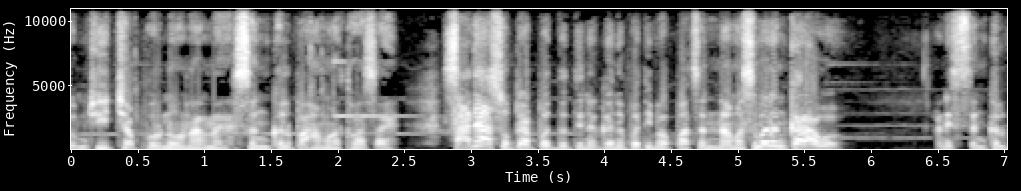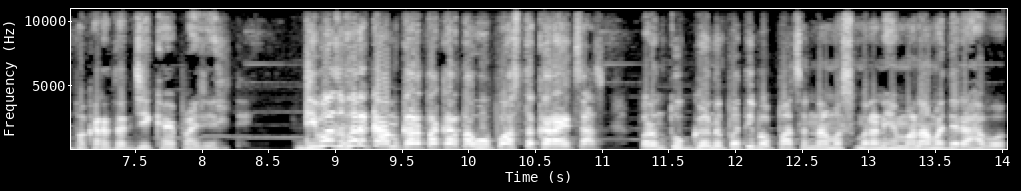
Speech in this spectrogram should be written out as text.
तुमची इच्छा पूर्ण होणार नाही. संकल्प हा महत्त्वाचा आहे. साध्या सोप्या पद्धतीनं गणपती बाप्पाचं नामस्मरण करावं आणि संकल्प करायचा जे काय पाहिजे ते. दिवसभर काम करता करता उपवास तर करायचाच परंतु गणपती बाप्पाचं नामस्मरण हे मनामध्ये राहावं.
